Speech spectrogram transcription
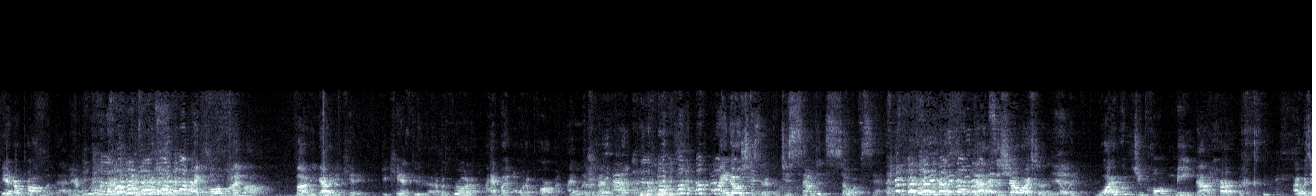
He had no problem with that. After we I called my mom. Mom, you gotta be kidding. You can't do that. I'm a grown-up. I have my own apartment. I live in Manhattan. I know, she said, but you sounded so upset. That's the show I started yelling. Why wouldn't you call me, not her? I was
